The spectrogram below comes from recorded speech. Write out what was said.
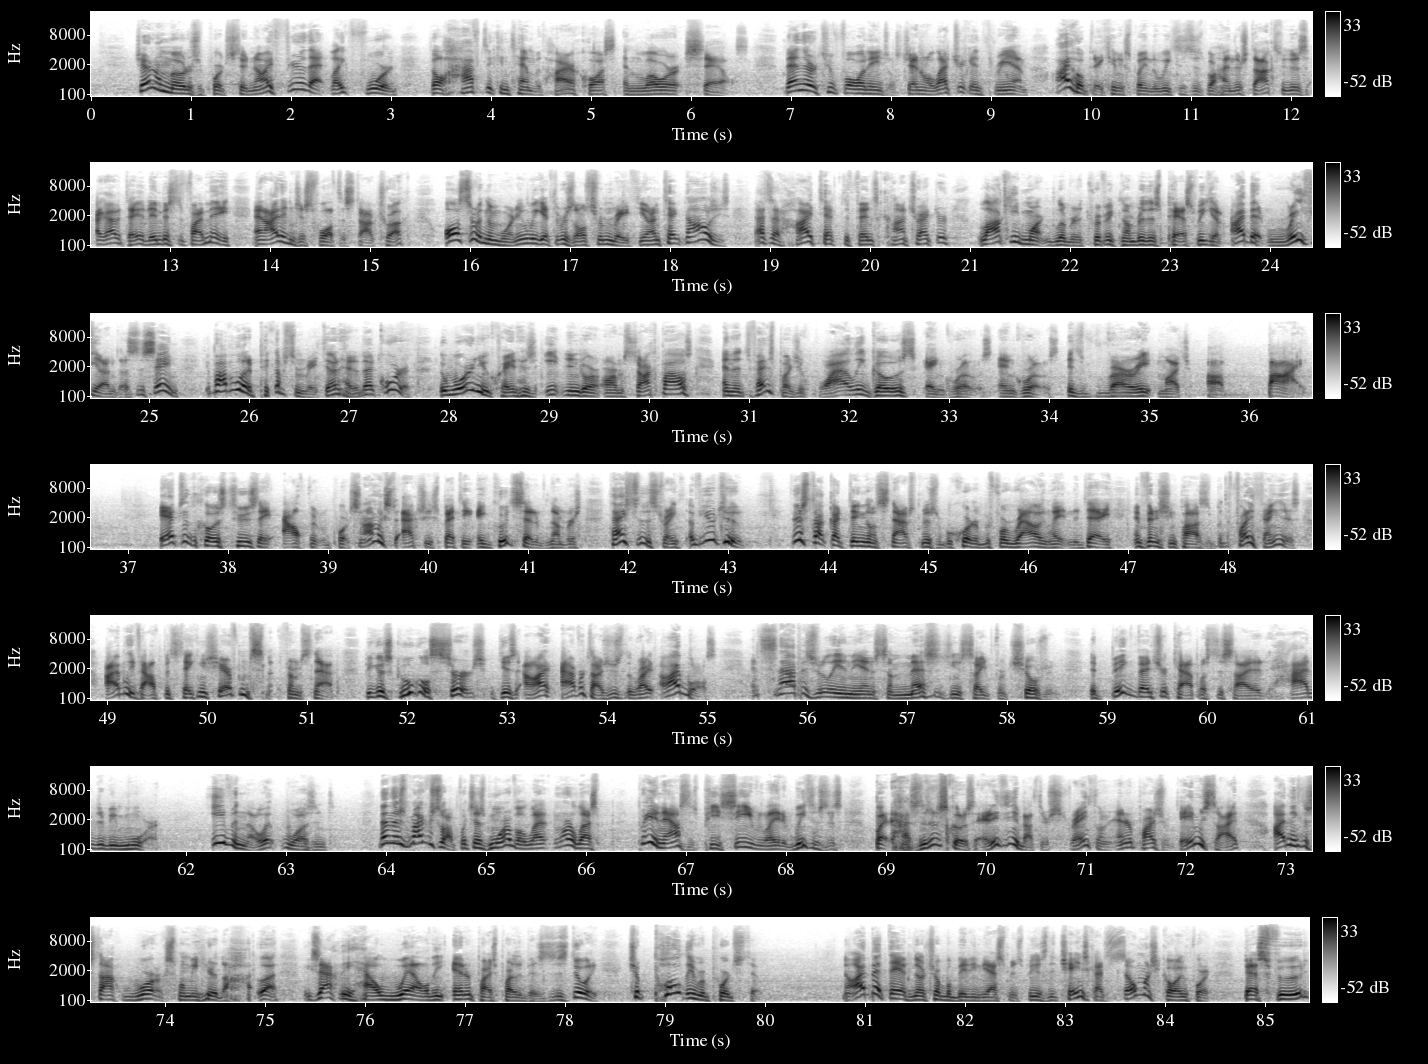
General Motors reports too. Now, I fear that, like Ford, they'll have to contend with higher costs and lower sales. Then there are two fallen angels, General Electric and 3M. I hope they can explain the weaknesses behind their stocks because I got to tell you, they mystify me, and I didn't just fall off the stock truck. Also in the morning, we get the results from Raytheon Technologies. That's a high-tech defense contractor. Lockheed Martin delivered a terrific number this past week, and I bet Raytheon does the same. You probably want to pick up some Raytheon ahead of that quarter. The war in Ukraine has eaten into our arms stockpiles, and the defense budget wildly goes and grows and grows. It's very much a buy. After the close Tuesday, Alphabet reports, and I'm actually expecting a good set of numbers thanks to the strength of YouTube. This stock got dinged on Snap's miserable quarter before rallying late in the day and finishing positive. But the funny thing is, I believe Alphabet's taking share from, from Snap because Google search gives advertisers the right eyeballs. And Snap is really, in the end, some messaging site for children that big venture capitalists decided had to be more, even though it wasn't. Then there's Microsoft, which has more of a le- more or less pre-announced its PC-related weaknesses, but hasn't disclosed anything about their strength on the enterprise or gaming side. I think the stock works when we hear the uh, exactly how well the enterprise part of the business is doing. Chipotle reports too. Now, I bet they have no trouble beating the estimates because the chain's got so much going for it. Best food.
